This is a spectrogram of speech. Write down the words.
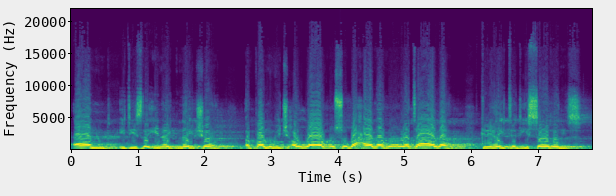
And it is the innate nature upon which Allah subhanahu wa ta'ala created His servants,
